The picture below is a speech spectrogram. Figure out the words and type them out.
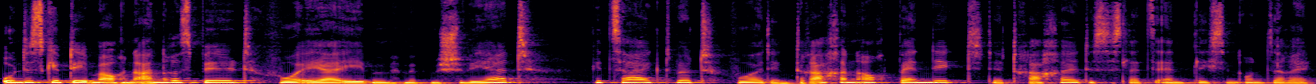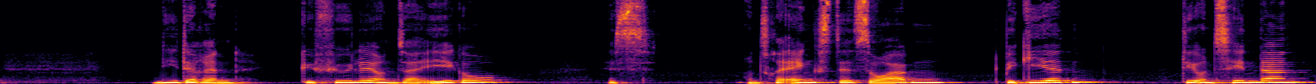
Und es gibt eben auch ein anderes Bild, wo er eben mit dem Schwert gezeigt wird, wo er den Drachen auch bändigt. Der Drache, das ist letztendlich sind unsere niederen Gefühle, unser Ego, ist unsere Ängste, Sorgen, Begierden, die uns hindern,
